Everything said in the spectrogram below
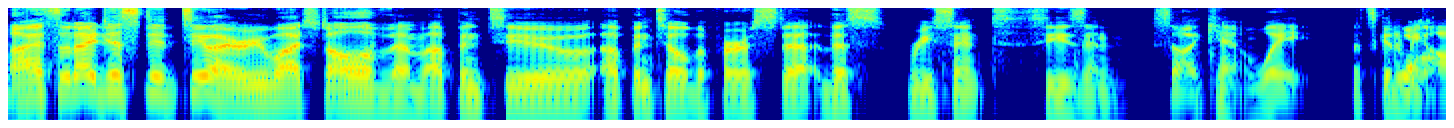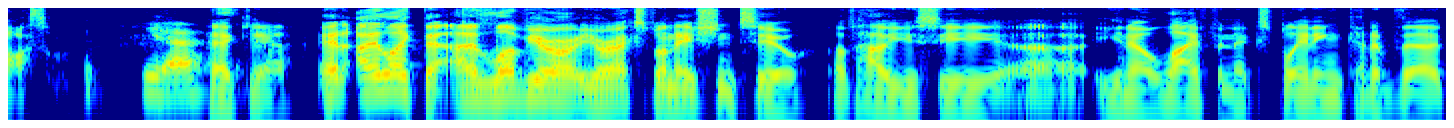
Uh, that's what I just did too. I rewatched all of them up into up until the first uh, this recent season. So I can't wait. That's gonna be awesome. Yeah, Heck yeah! And I like that. I love your your explanation too of how you see uh, you know life and explaining kind of the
